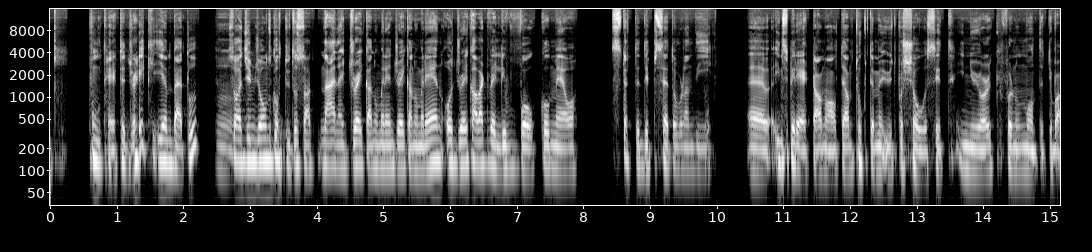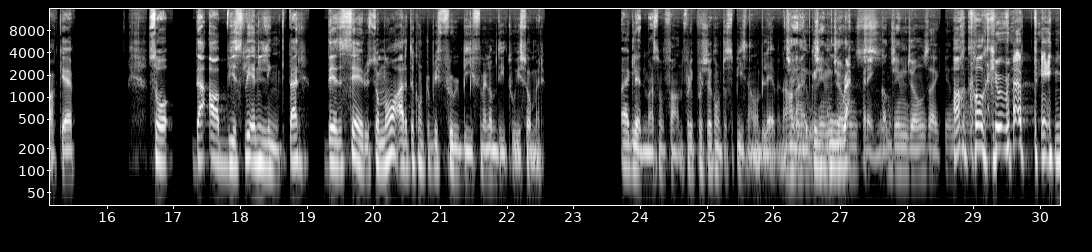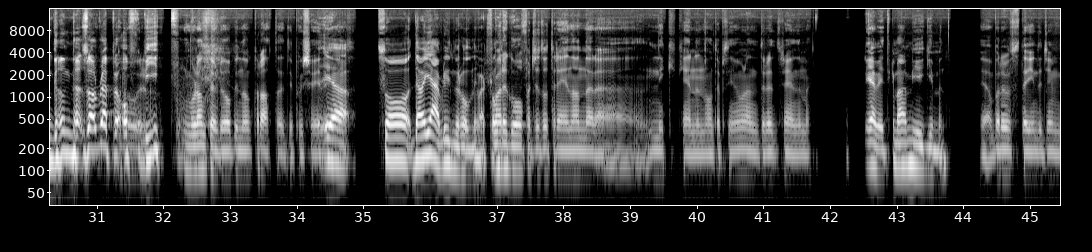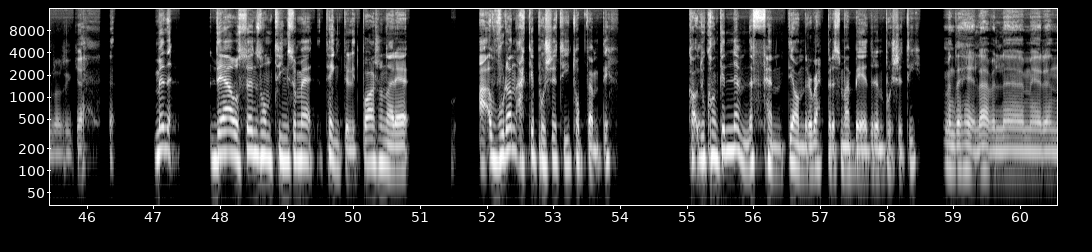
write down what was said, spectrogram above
punkterte Drake i en battle. Mm. Så har Jim Jones gått ut og sagt nei, nei, Drake er nummer én, Drake er nummer én, og Drake har vært veldig vocal med å støtte Dipset og hvordan de eh, inspirerte han og alt det. Han tok dem med ut på showet sitt i New York for noen måneder tilbake. Så det er obviously en link der. Det det ser ut som nå, er at det kommer til å bli full beef mellom de to i sommer. Og jeg gleder meg som faen, fordi Pusha kommer til å spise han opp levende. Han er jo ikke en god rapper engang. Jim Jones er ikke en Han kan ikke rappe engang! Så han rapper offbeat. Hvordan tør du å begynne å prate til Pusha? Ja. Så det var jævlig underholdende, i hvert fall. Bare gå og fortsette å trene han der uh, Nick Cannon, holdt jeg på å si. Hvordan du trener med? Jeg vet ikke, men jeg er mye i gymmen. Ja, bare stay in the gym, bror. Ikke? Men det er også en sånn ting som jeg tenkte litt på, er sånn derre er- Hvordan er ikke Pusha T topp 50? Du kan ikke nevne 50 andre rappere som er bedre enn Pusha T. Men det hele er vel eh, mer en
